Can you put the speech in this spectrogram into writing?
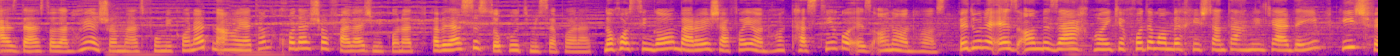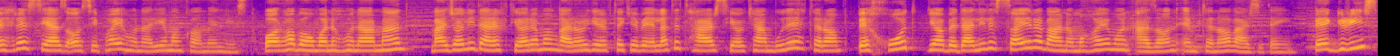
از دست دادنهایش را مدفوع می کند نهایتا خودش را فلج می کند و به دست سکوت می سپارد نخستین گام برای شفای آنها تصدیق و اذعان آنهاست. بدون اذعان به زخم هایی که خودمان به خویشتن تحمیل کرده ایم هیچ فهرستی از آسیب های هنریمان کامل نیست. بارها به عنوان هنرمند مجالی در اختیارمان قرار گرفته که به علت ترس یا کمبود احترام به خود یا به دلیل سایر برنامه هایمان از آن امتناع ورزیده ایم. به گریس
